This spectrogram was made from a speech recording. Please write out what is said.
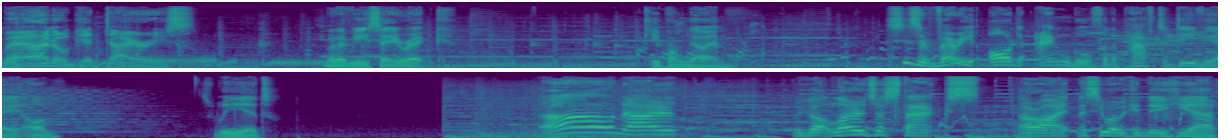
Man, I don't get diaries. Whatever you say, Rick. Keep on going. This is a very odd angle for the path to deviate on. It's weird. Oh, no. We got loads of stacks. All right, let's see what we can do here.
